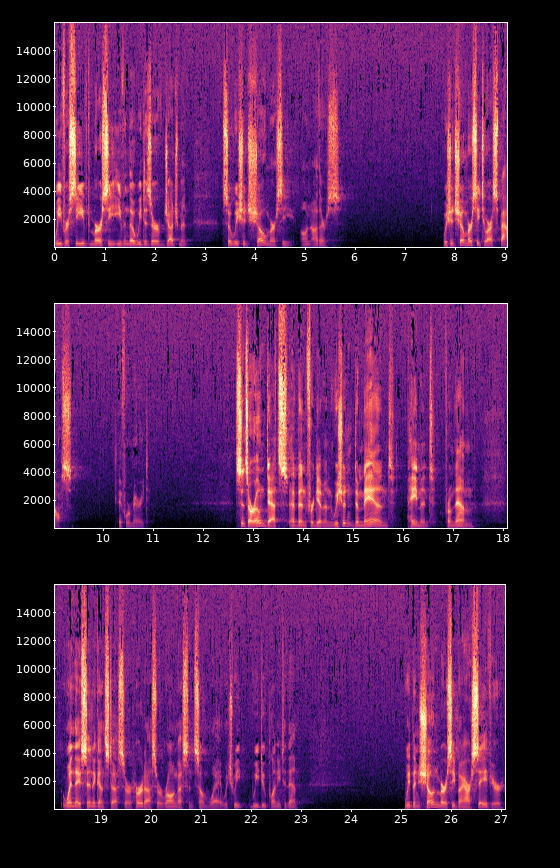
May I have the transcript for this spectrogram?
We've received mercy even though we deserve judgment, so we should show mercy on others. We should show mercy to our spouse if we're married. Since our own debts have been forgiven, we shouldn't demand payment from them when they sin against us or hurt us or wrong us in some way, which we, we do plenty to them. We've been shown mercy by our Savior,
